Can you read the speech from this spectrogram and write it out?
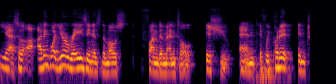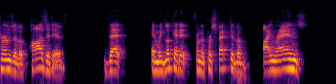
Yeah. So I think what you're raising is the most fundamental issue. And if we put it in terms of a positive, that, and we look at it from the perspective of Ayn Rand's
